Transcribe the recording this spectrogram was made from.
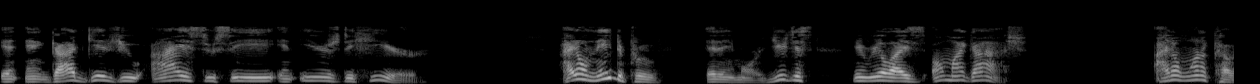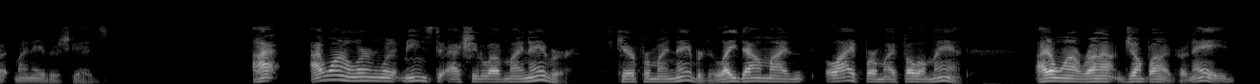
and, and God gives you eyes to see and ears to hear, I don't need to prove it anymore. You just, you realize, oh my gosh, I don't want to covet my neighbor's goods. I, I want to learn what it means to actually love my neighbor, to care for my neighbor, to lay down my life for my fellow man. I don't want to run out and jump on a grenade.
